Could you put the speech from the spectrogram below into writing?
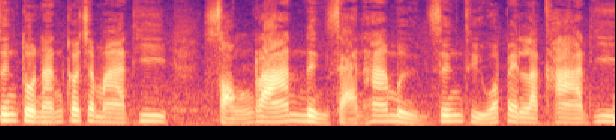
ซึ่งตัวนั้นก็จะมาที่ 2 ล้าน 1 5 0 0 0 0 ซึ่งถือว่าเป็นราคาที่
